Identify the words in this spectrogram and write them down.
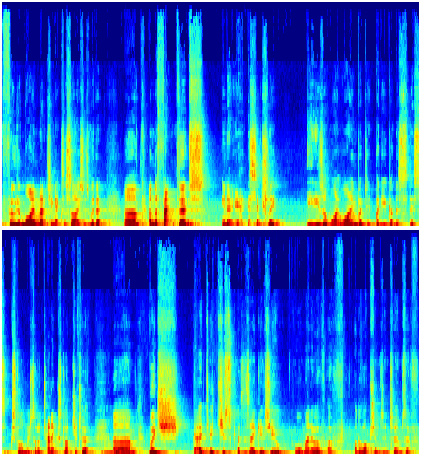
food and wine matching exercises with it, um, and the fact that you know essentially it is a white wine, but but you've got this this extraordinary sort of tannic structure to it, um, which uh, it just, as I say, gives you all manner of, of other options in terms of,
